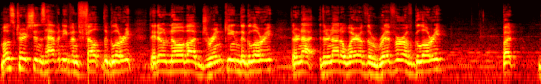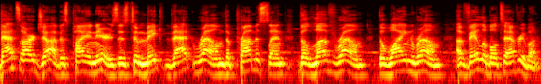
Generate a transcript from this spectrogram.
Most Christians haven't even felt the glory. They don't know about drinking the glory. They're not, they're not aware of the river of glory. But that's our job as pioneers is to make that realm, the promised land, the love realm, the wine realm available to everyone.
